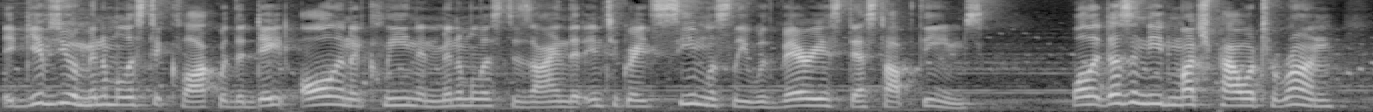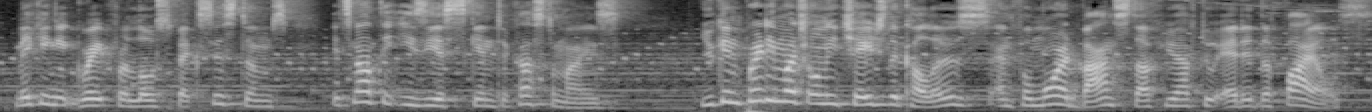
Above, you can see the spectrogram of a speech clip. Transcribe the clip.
It gives you a minimalistic clock with the date all in a clean and minimalist design that integrates seamlessly with various desktop themes. While it doesn't need much power to run, making it great for low-spec systems, it's not the easiest skin to customize. You can pretty much only change the colors, and for more advanced stuff you have to edit the files.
